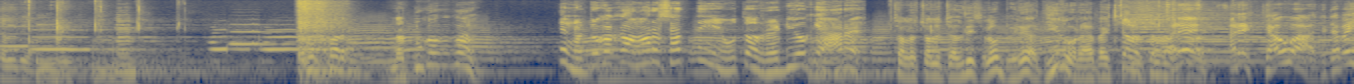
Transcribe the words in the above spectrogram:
जल्दी पर- नट्टू काका कहाँ है? ये नटू काका हमारे साथ नहीं है वो तो रेडियो के आ रहे हैं। चलो चलो जल्दी चलो भिड़े अधीर हो रहा है भाई। चलो चलो। अरे अरे क्या हुआ? जेठा भाई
